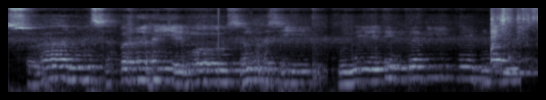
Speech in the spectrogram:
सुहाना सफर है ये मौसम हसी. में जिंदगी है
